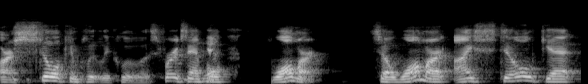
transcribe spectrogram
are still completely clueless. For example, Walmart. So Walmart, I still get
